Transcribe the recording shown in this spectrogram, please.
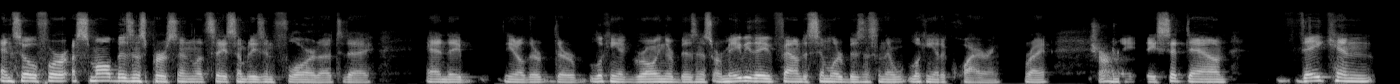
And so, for a small business person, let's say somebody's in Florida today, and they, you know, they're they're looking at growing their business, or maybe they've found a similar business and they're looking at acquiring, right? Sure. And they, they sit down, they can.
